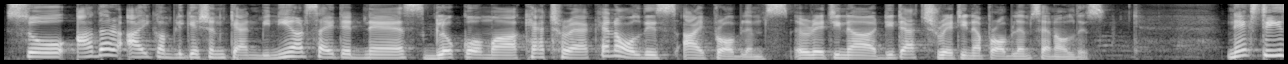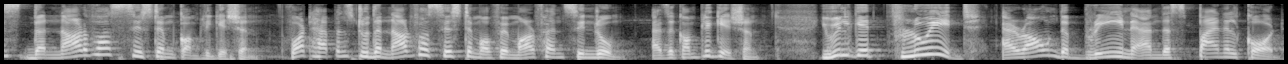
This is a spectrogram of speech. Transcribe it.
So other eye complication can be nearsightedness, glaucoma, cataract and all these eye problems, retina, detached retina problems and all this. Next is the nervous system complication. What happens to the nervous system of a Marfan syndrome as a complication? You will get fluid around the brain and the spinal cord.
